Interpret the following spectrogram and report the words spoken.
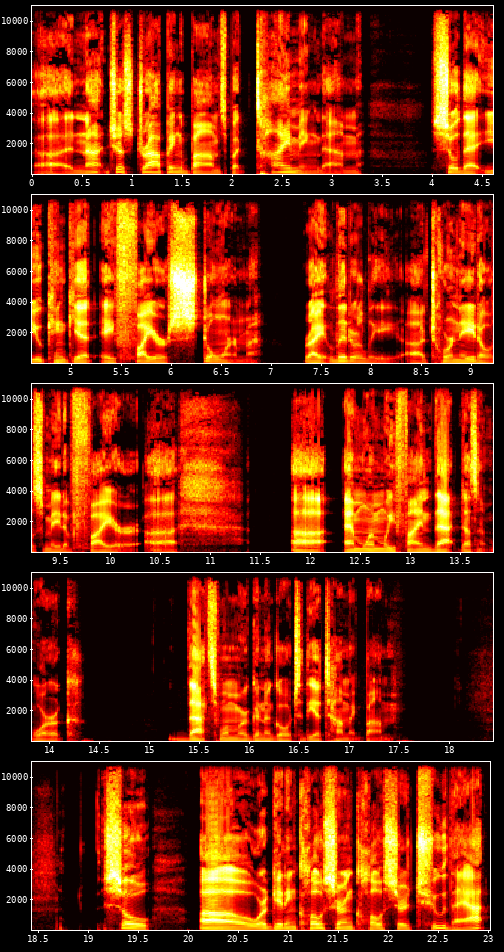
Uh, not just dropping bombs, but timing them so that you can get a fire storm, right? Literally, uh, tornadoes made of fire. Uh, uh and when we find that doesn't work, that's when we're going to go to the atomic bomb. So uh, we're getting closer and closer to that.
